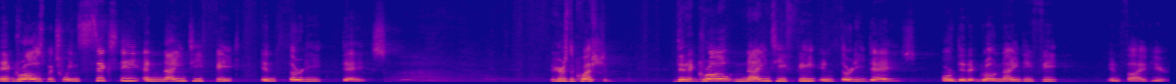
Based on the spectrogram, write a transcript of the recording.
it grows between 60 and 90 feet in 30 days. Here's the question Did it grow 90 feet in 30 days, or did it grow 90 feet in five years?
